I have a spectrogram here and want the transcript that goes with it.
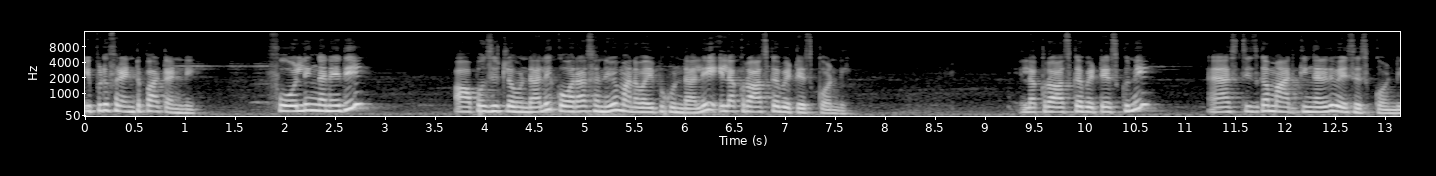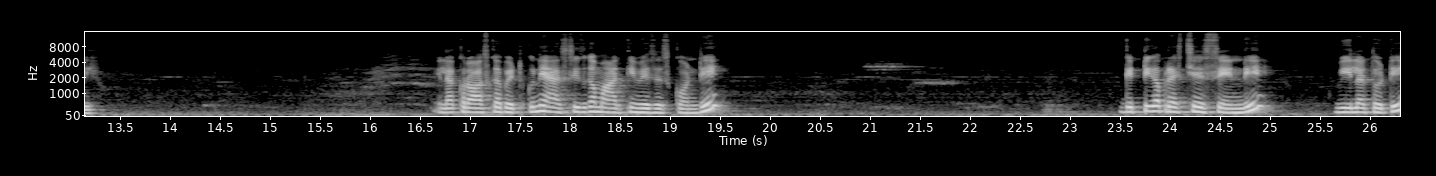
ఇప్పుడు ఫ్రంట్ పార్ట్ అండి. ఫోల్డింగ్ అనేది ఆపోజిట్లో ఉండాలి. కోరాస్ అనేవి మన వైపుకు ఉండాలి. ఇలా క్రాస్గా పెట్టేసుకోండి. ఇలా క్రాస్గా పెట్టేసుకుని యాస్టీజ్గా మార్కింగ్ అనేది వేసేసుకోండి. ఇలా క్రాస్గా పెట్టుకుని యాస్టీజ్గా మార్కింగ్ వేసేసుకోండి. గట్టిగా ప్రెస్ చేసేయండి వీలర్ తోటి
